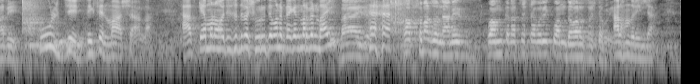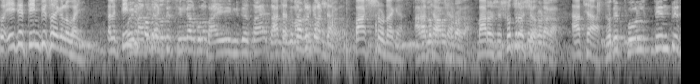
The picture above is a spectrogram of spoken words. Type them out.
নাদি ফুল জেড দেখছেন? মাশাআল্লাহ। আজ কেমন হয়েছে দেবে? শুরুতে মনে প্যাকেজ মারবেন ভাই? ভাই সব সময়ের জন্য। আমি কম কেনার চেষ্টা করি কম দেওয়ার চেষ্টা করি। আলহামদুলিল্লাহ। তো এই যে তিন পিস হয়ে গেল ভাই তাহলে তিন পিস মাদিটা যদি সিঙ্গেল কোনো ভাই নিতে চায় আচ্ছা চকলেট কালারটা টাকা। পাঁচশো টাকা। আর হলো আচ্ছা আচ্ছা 1200 টাকা। বারোশো সতেরোশো। 1700 টাকা। আচ্ছা। যদি ফুল তিন পিস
